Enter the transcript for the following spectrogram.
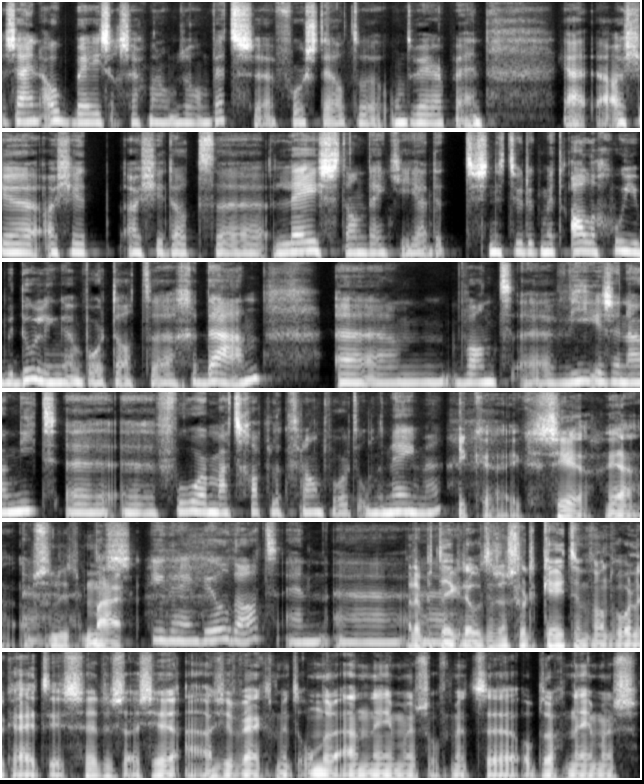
zijn ook bezig zeg maar, om zo'n wetsvoorstel te ontwerpen. En ja, als je, als je, als je dat leest, dan denk je, ja, dat is natuurlijk met alle goede bedoelingen wordt dat uh, gedaan. Um, want uh, wie is er nou niet uh, voor maatschappelijk verantwoord ondernemen? Ik, ik zeer, ja, absoluut. maar dus iedereen wil dat. En, maar dat betekent ook dat er een soort ketenverantwoordelijkheid is. Hè? Dus als je, als je werkt met onderaannemers of met opdrachtnemers.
